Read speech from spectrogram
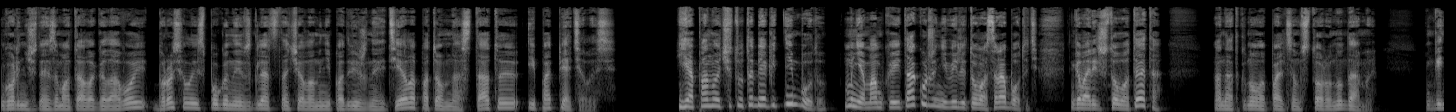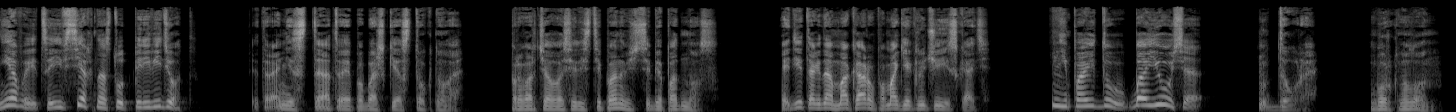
Горничная замотала головой, бросила испуганный взгляд сначала на неподвижное тело, потом на статую и попятилась. «Я по ночи тут бегать не буду. Мне мамка и так уже не велит у вас работать. Говорит, что вот это...» Она ткнула пальцем в сторону дамы. «Гневается и всех нас тут переведет». «Петра не статуя по башке стукнула», — проворчал Василий Степанович себе под нос. «Иди тогда Макару помоги ключи искать». «Не пойду, боюсь». «Дура», — буркнул он.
